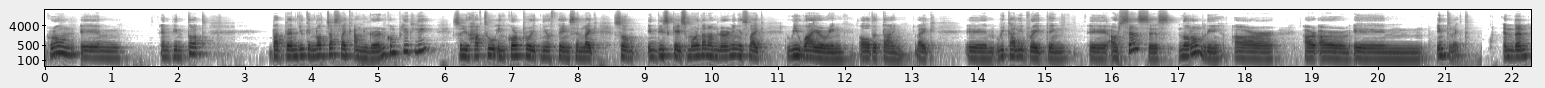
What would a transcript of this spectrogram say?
grown um, and been taught but then you cannot just like unlearn completely. So you have to incorporate new things and like so in this case more than unlearning is like rewiring all the time like um, recalibrating uh, our senses not only our our, our um, intellect. And then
